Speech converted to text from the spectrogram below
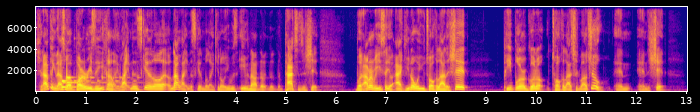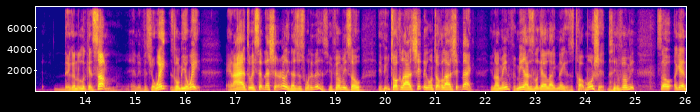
Shit, I think that's what part of the reason he kind of like lightening the skin and all that. Not lightening the skin, but like, you know, he was even out the, the, the patches and shit. But I remember he said, yo, Ak, you know when you talk a lot of shit, people are gonna talk a lot of shit about you. And and shit. They're gonna look at something. And if it's your weight, it's gonna be your weight. And I had to accept that shit early. That's just what it is. You feel me? So if you talk a lot of shit, they're gonna talk a lot of shit back. You know what I mean? For me, I just look at it like niggas, just talk more shit. you feel me? So again,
